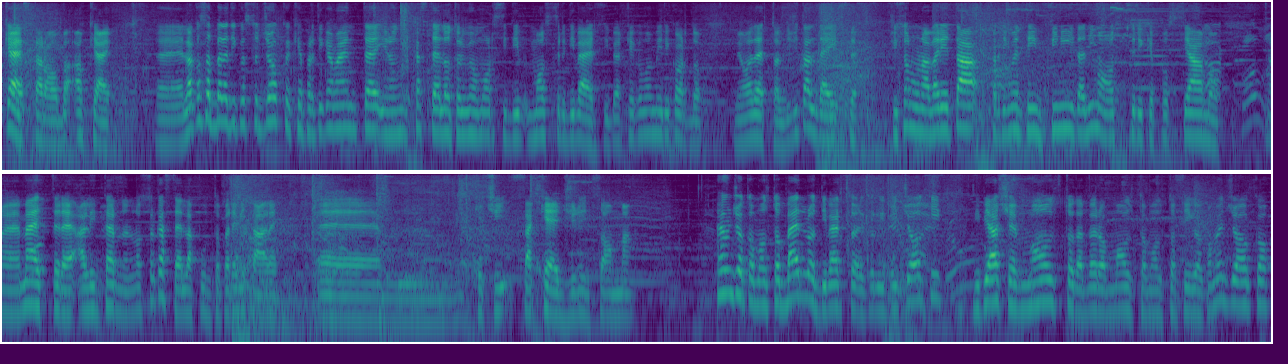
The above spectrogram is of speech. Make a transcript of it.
Che è sta roba? Ok. Eh, la cosa bella di questo gioco è che praticamente in ogni castello troviamo di mostri diversi Perché come mi ricordo, abbiamo detto al Digital Days Ci sono una varietà praticamente infinita di mostri che possiamo eh, mettere all'interno del nostro castello appunto per evitare ehm, che ci saccheggino insomma. È un gioco molto bello, diverso dai soliti giochi. Mi piace molto, davvero molto molto figo come gioco.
